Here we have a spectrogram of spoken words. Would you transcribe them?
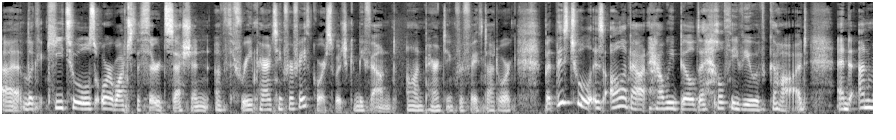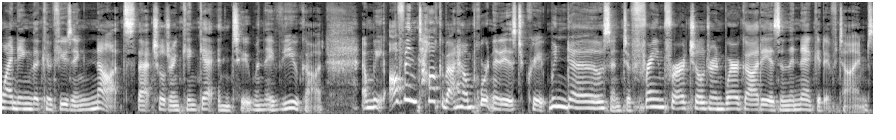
uh, look at key tools or watch the third session of the free Parenting for Faith course, which can be found on parentingforfaith.org. But this tool is all about how we build a healthy view of God and unwinding the confusing knots that children can get into when they view God. And we often talk about how important it is to create windows and to frame for our children where God is in the negative times,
